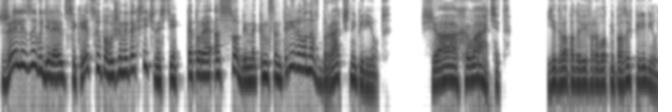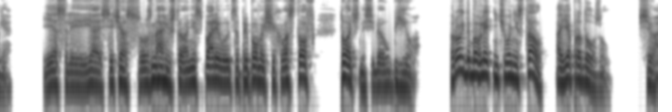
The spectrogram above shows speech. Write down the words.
Железы выделяют секрецию повышенной токсичности, которая особенно концентрирована в брачный период. «Всё, хватит!» Едва подавив рвотный позыв, перебил я. «Если я сейчас узнаю, что они спариваются при помощи хвостов, точно себя убью». Рой добавлять ничего не стал, а я продолжил. «Всё,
